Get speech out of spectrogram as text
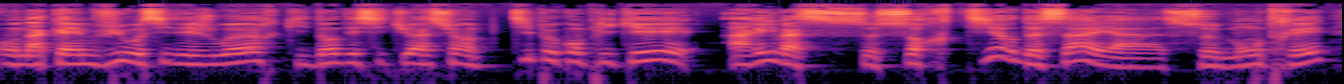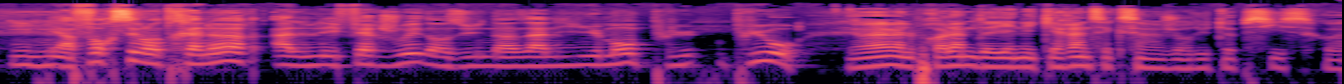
on a quand même vu aussi des joueurs qui, dans des situations un petit peu compliquées, arrivent à se sortir de ça et à se montrer mhm. et à forcer l'entraîneur à les faire jouer dans, une, un alignement plus, plus haut. Ouais, mais le problème de Yannick Eren, c'est que c'est un joueur du top 6. Quoi,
